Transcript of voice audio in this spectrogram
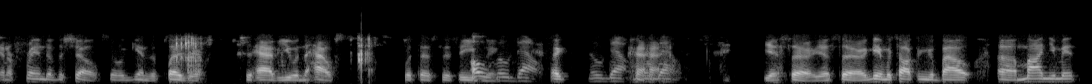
and a friend of the show. So again, it's a pleasure to have you in the house with us this evening. Oh, no doubt. Like, no doubt. No doubt. Yes, sir. Yes, sir. Again, we're talking about uh, monuments.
